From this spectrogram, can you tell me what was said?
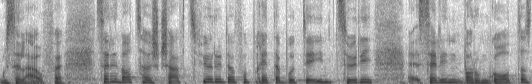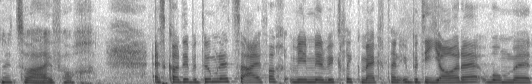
rauslaufen. Selin Watzau ist Geschäftsführerin von Preta Beauté in Zürich. Äh, Selin, warum geht das nicht so einfach? Es geht eben darum nicht so einfach, weil wir wirklich gemerkt haben über die Jahre, wo wir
